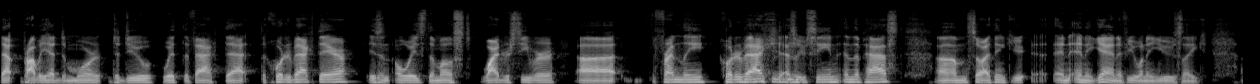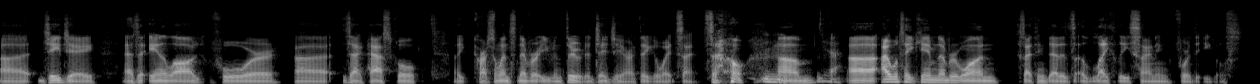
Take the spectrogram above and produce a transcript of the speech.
that probably had to more to do with the fact that the quarterback there isn't always the most wide receiver uh friendly quarterback as we've seen in the past. Um so I think you and and again if you want to use like uh JJ as an analog for uh Zach Pascal, like Carson Wentz never even threw to JJ Arcega-Whiteside. So Mhm. um Yeah. uh I will take him number one because I think that is a likely signing for the Eagles.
